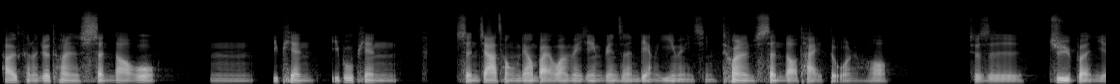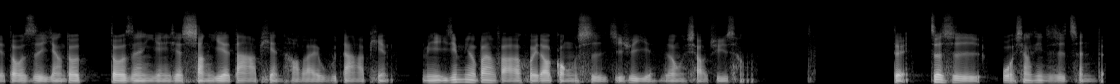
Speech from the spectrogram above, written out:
他可能就突然升到哦。嗯，一片一部片身价从两百万美金变成两亿美金，突然升到太多，然后就是剧本也都是一样，都都只能演一些商业大片、好莱坞大片，你已经没有办法回到公司继续演这种小剧场。对，这是我相信这是真的。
